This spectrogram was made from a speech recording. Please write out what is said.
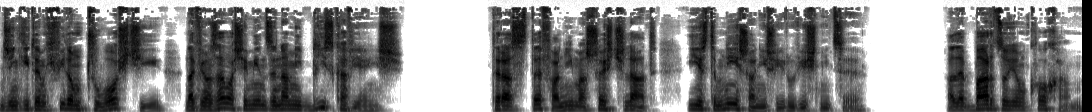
Dzięki tym chwilom czułości nawiązała się między nami bliska więź. Teraz Stefani ma sześć lat i jest mniejsza niż jej rówieśnicy. Ale bardzo ją kocham,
